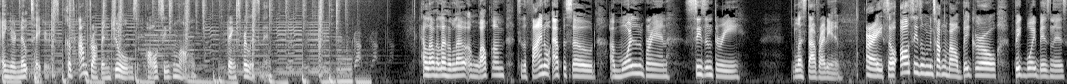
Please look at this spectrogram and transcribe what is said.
and your note takers, because I'm dropping jewels all season long. Thanks for listening. Hello, hello, hello, and welcome to the final episode of More Than a Brand Season 3. Let's dive right in. All right, so all season we've been talking about big girl, big boy business.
